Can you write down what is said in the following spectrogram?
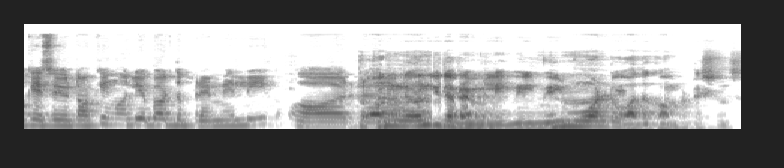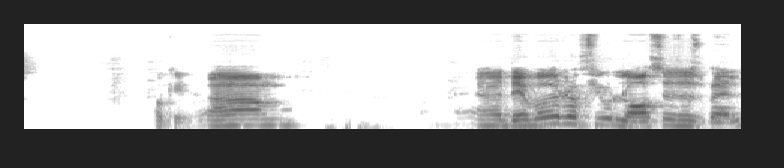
Okay, so you're talking only about the Premier League, or uh, Only, only the Premier League. We'll, we'll move on to other competitions. okay. Um. Uh, there were a few losses as well,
